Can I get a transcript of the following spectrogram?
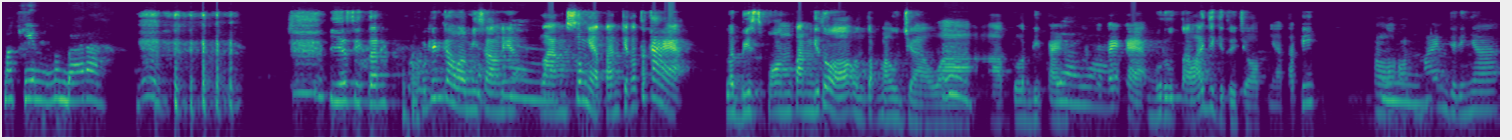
makin membara. Iya sih Tan. Mungkin kalau misalnya Iya. langsung ya Tan, kita tuh kayak lebih spontan gitu loh untuk mau jawab, lebih pengen Iya, iya. kayak kayak brutal aja gitu jawabnya. Tapi kalau Hmm. online jadinya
